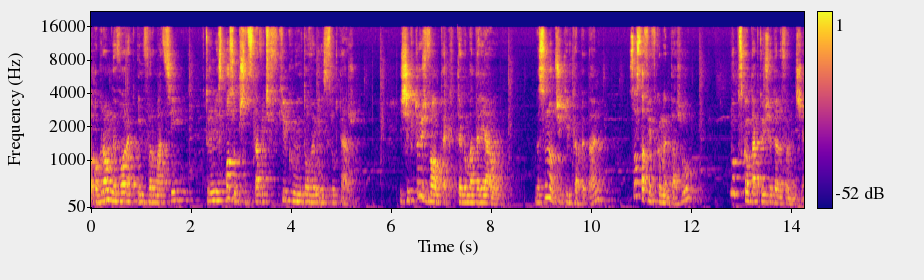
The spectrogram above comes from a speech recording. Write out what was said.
to ogromny worek informacji, który nie sposób przedstawić w kilkuminutowym instruktażu. Jeśli któryś wątek tego materiału nasunął Ci kilka pytań, zostaw je w komentarzu lub skontaktuj się telefonicznie.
